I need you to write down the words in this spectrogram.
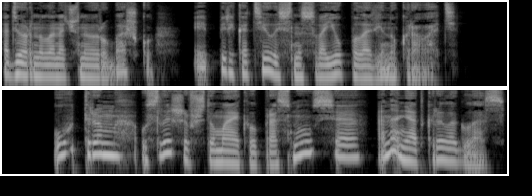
одернула ночную рубашку — и перекатилась на свою половину кровати. Утром, услышав, что Майкл проснулся, она не открыла глаз.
